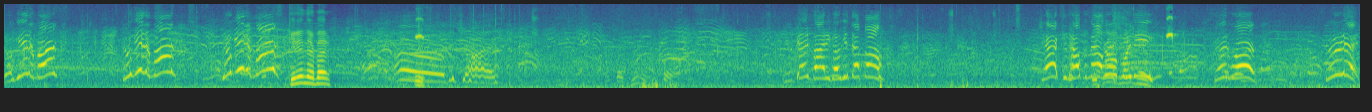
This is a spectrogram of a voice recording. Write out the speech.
Go get it, Mark. Go get it, Mark. Go get it, Mark. Get in there, bud. Oh, good try. You, you go. You're good, buddy. Go get that ball. Jackson, help him Good out. job, Where's Lightning. QB? Good work. Boot it.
